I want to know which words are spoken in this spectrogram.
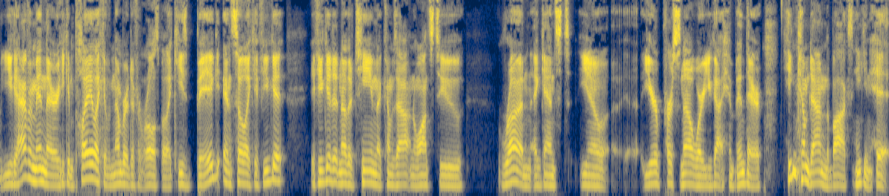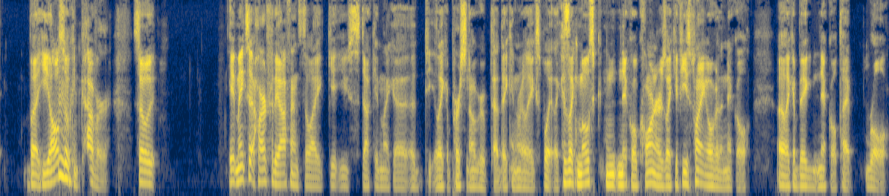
you have him in there. He can play like a number of different roles, but like he's big, and so like if you get if you get another team that comes out and wants to run against you know your personnel where you got him in there, he can come down in the box and he can hit, but he also hmm. can cover. So it makes it hard for the offense to like get you stuck in like a, a like a personnel group that they can really exploit. Like because like most nickel corners, like if he's playing over the nickel, uh, like a big nickel type role,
